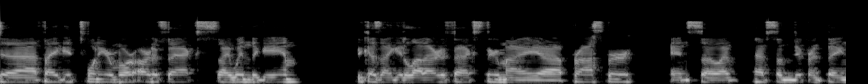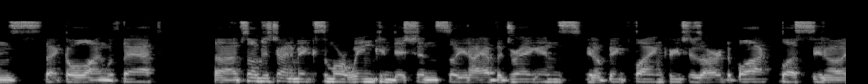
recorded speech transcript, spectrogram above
uh, if I get 20 or more artifacts, I win the game because I get a lot of artifacts through my uh, prosper and so I have some different things that go along with that. Uh, so I'm just trying to make some more wing conditions. So you know, I have the dragons. You know, big flying creatures are hard to block. Plus, you know,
